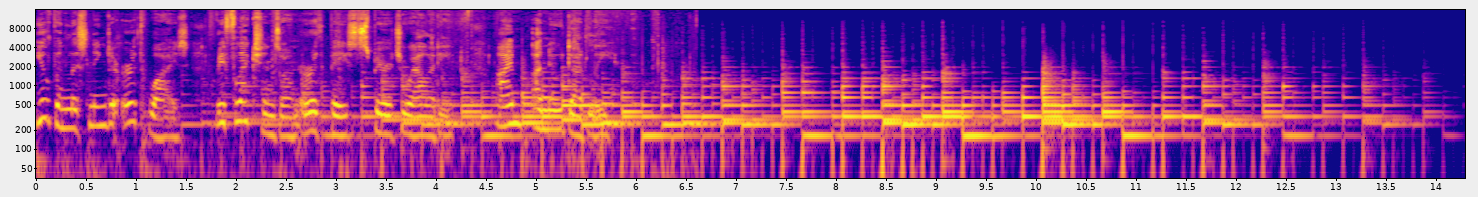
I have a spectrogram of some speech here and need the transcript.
You've been listening to Earthwise Reflections on Earth Based Spirituality. I'm Anu Dudley.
